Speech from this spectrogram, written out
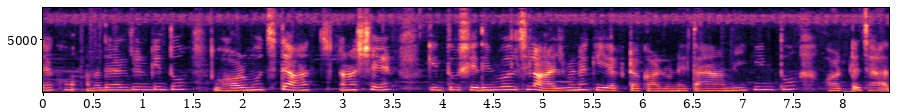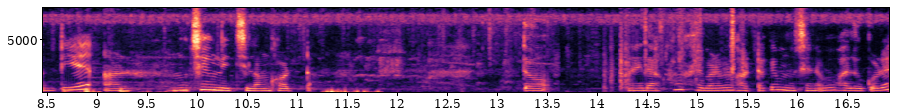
দেখো, আমাদের একজন কিন্তু ঘর মুছতে আসে, কিন্তু সেদিন বলছিল আসবে না কি একটা কারণে। তাই আমি কিন্তু ঘরটা ঝাঁট দিয়ে আর মুছেও নিচ্ছিলাম ঘরটা। তো এই দেখো, এবার আমি ঘরটাকে মুছে নেব ভালো করে।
